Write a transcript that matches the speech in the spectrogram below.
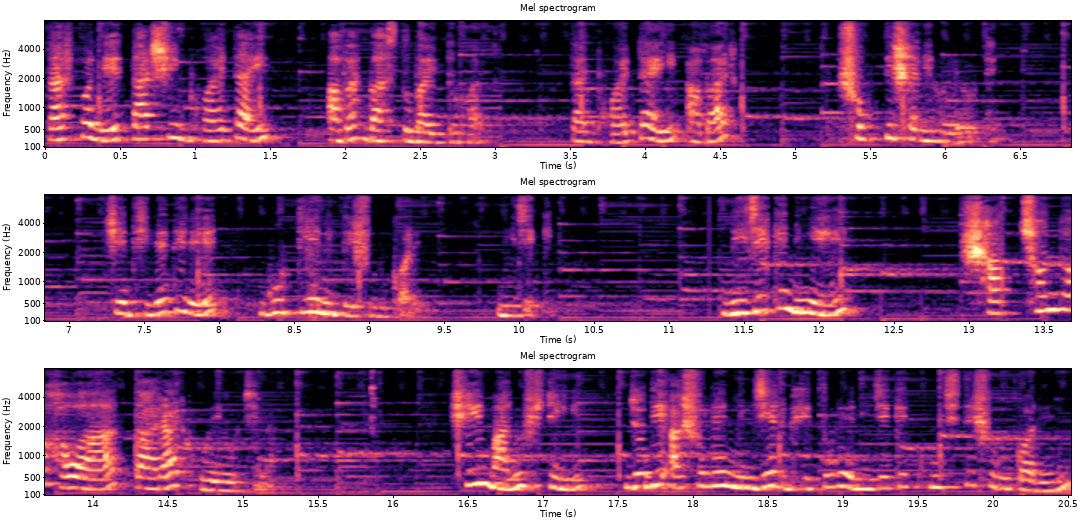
তার ফলে তার সেই ভয়টাই আবার বাস্তবায়িত হয়। তার ভয়টাই আবার শক্তিশালী হয়ে ওঠে। সে ধীরে ধীরে গুটিয়ে নিতে শুরু করে নিজেকে। নিজেকে নিয়ে স্বাচ্ছন্দ্য হওয়া তার আর হয়ে ওঠে না। সেই মানুষটি যদি আসলে নিজের ভেতরে নিজেকে খুঁজতে শুরু করেন,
